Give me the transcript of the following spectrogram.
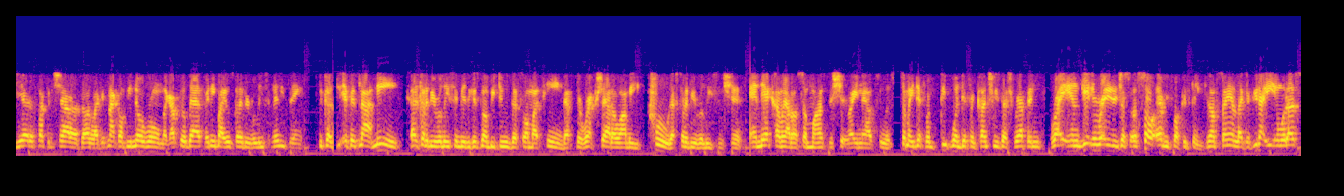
Yeah, the fucking shout out, dog. Like, it's not going to be no room. Like, I feel bad for anybody who's going to be releasing anything because if it's not me that's going to be releasing music, it's going to be dudes that's on my team. That's direct Shadow Army crew that's going to be releasing shit. And they're coming out on some monster shit right now, too. It's so many different people in different countries that's repping, right, and getting ready to just assault every fucking thing. You know what I'm saying? Like, if you're not eating with us,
